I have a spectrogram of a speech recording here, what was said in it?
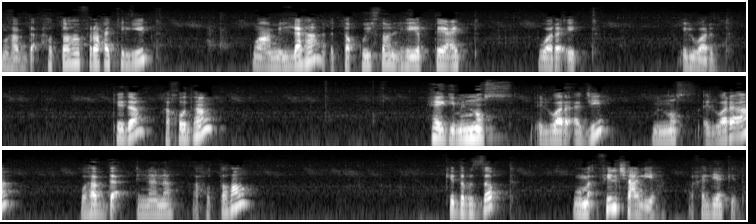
وهبدأ أحطها في راحة اليد وأعمل لها التقويصة اللي هي بتاعت ورقة الورد. كده هاخدها. هاجي من نص الورقة دي من نص الورقة وهبدأ إن أنا أحطها. كده بالظبط وما أقفلش عليها أخليها كده.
